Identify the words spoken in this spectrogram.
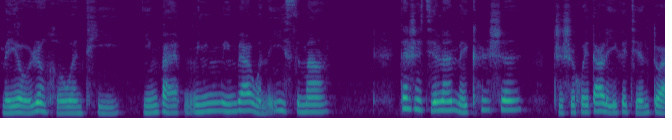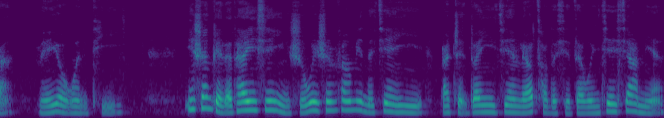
没有任何问题。明白明明白我的意思吗？但是吉兰没吭声，只是回答了一个简短“没有问题”。医生给了他一些饮食卫生方面的建议，把诊断意见潦草地写在文件下面。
